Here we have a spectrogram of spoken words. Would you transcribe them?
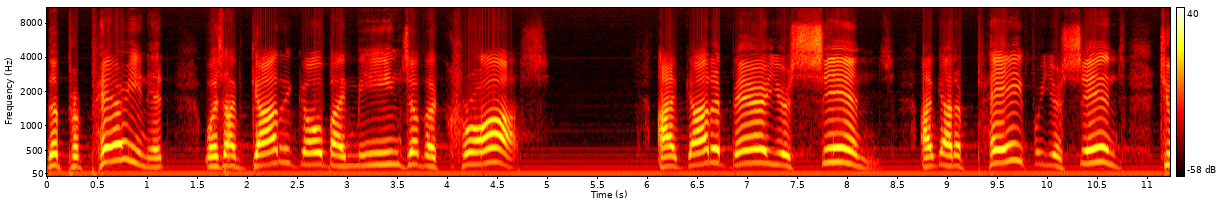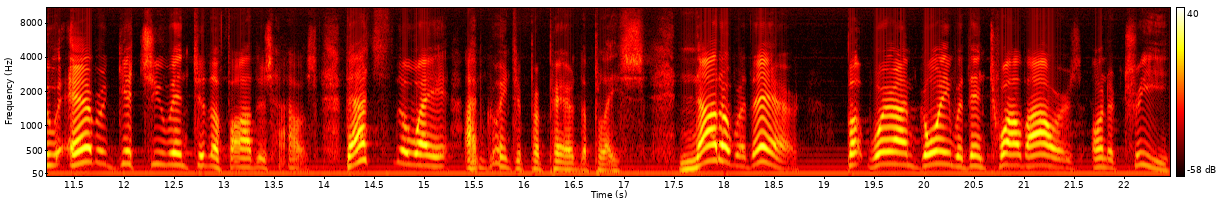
The preparing it was I've got to go by means of the cross. I've got to bear your sins. I've got to pay for your sins to ever get you into the Father's house. That's the way I'm going to prepare the place. Not over there, but where I'm going within 12 hours on a tree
